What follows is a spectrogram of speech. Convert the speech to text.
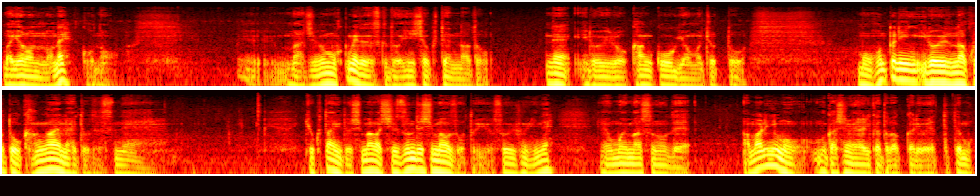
まあ、世論のねこの、えー、まあ自分も含めてですけど飲食店などねいろいろ観光業もちょっともう本当にいろいろなことを考えないとですね極端に言うと島が沈んでしまうぞというそういうふうにね思いますのであまりにも昔のやり方ばっかりをやってても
